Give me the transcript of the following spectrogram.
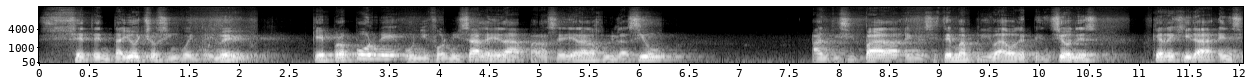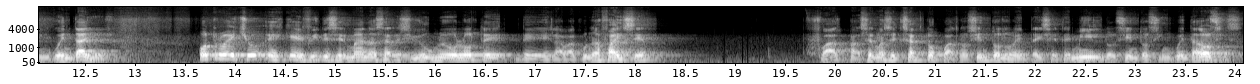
7859, que propone uniformizar la edad para acceder a la jubilación anticipada en el sistema privado de pensiones que regirá en 50 años otro hecho es que el fin de semana se recibió un nuevo lote de la vacuna Pfizer, para ser más exacto, 497.250 dosis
